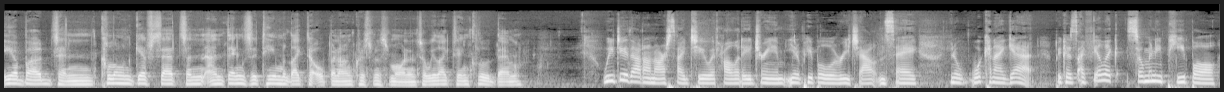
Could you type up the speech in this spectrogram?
earbuds and cologne gift sets and, and things the team would like to open on Christmas morning. So we like to include them. We do that on our side too with Holiday Dream. You know, people will reach out and say, you know, what can I get? Because I feel like so many people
